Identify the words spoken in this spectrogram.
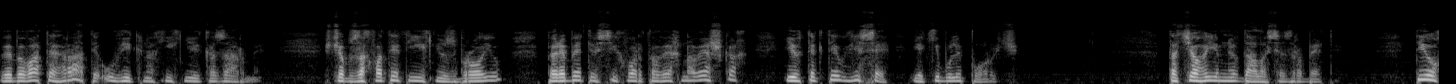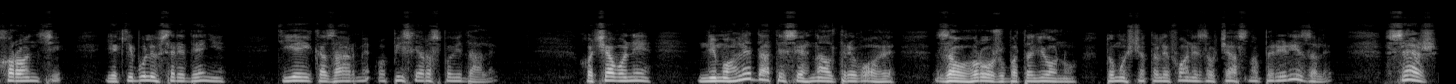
вибивати грати у вікнах їхньої казарми щоб захватити їхню зброю, перебити всіх вартових на вишках і втекти в ліси, які були поруч. Та цього їм не вдалося зробити. Ті охоронці, які були всередині тієї казарми, опісля розповідали, хоча вони не могли дати сигнал тривоги за огорожу батальйону, тому що телефони завчасно перерізали, все ж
